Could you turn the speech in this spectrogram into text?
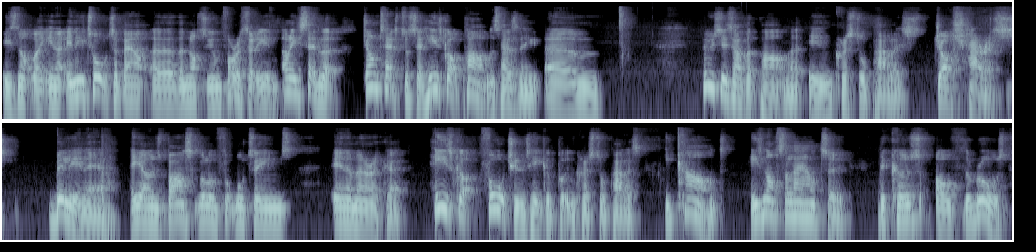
He's not, you know, and he talked about uh, the Nottingham Forest. I mean, he said, look, John Textor said he's got partners, hasn't he? Um, who's his other partner in Crystal Palace? Josh Harris, billionaire. He owns basketball and football teams in America. He's got fortunes he could put in Crystal Palace. He can't. He's not allowed to because of the rules,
